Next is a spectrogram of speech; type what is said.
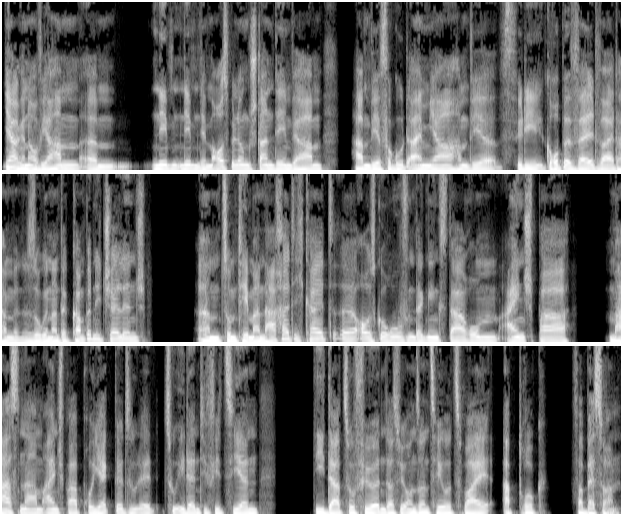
Ja, genau. Wir haben ähm, neben, neben dem Ausbildungsstand, den wir haben, haben wir vor gut einem Jahr haben wir für die Gruppe weltweit haben wir eine sogenannte Company Challenge ähm, zum Thema Nachhaltigkeit äh, ausgerufen. Da ging es darum, Einsparmaßnahmen, Einsparprojekte zu, äh, zu identifizieren, die dazu führen, dass wir unseren CO2-Abdruck verbessern.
